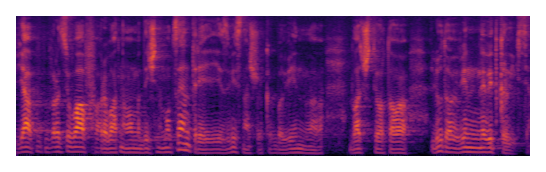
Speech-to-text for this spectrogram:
Я працював в приватному медичному центрі, і звісно, що якби, він е, 24 лютого він не відкрився.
